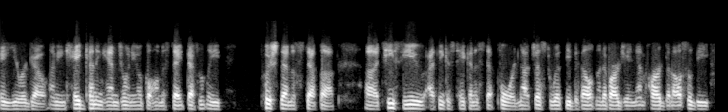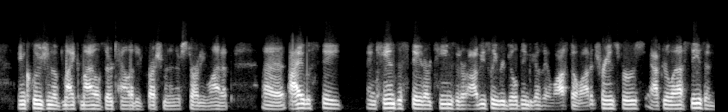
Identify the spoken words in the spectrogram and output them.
a year ago. I mean, Cade Cunningham joining Oklahoma State definitely pushed them a step up. Uh, TCU, I think, has taken a step forward, not just with the development of RJ Nembhard, but also the inclusion of Mike Miles, their talented freshman, in their starting lineup. Uh, Iowa State and Kansas State are teams that are obviously rebuilding because they lost a lot of transfers after last season.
